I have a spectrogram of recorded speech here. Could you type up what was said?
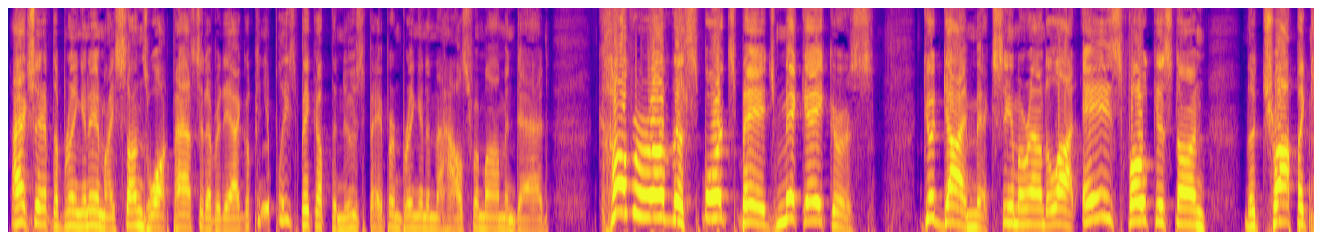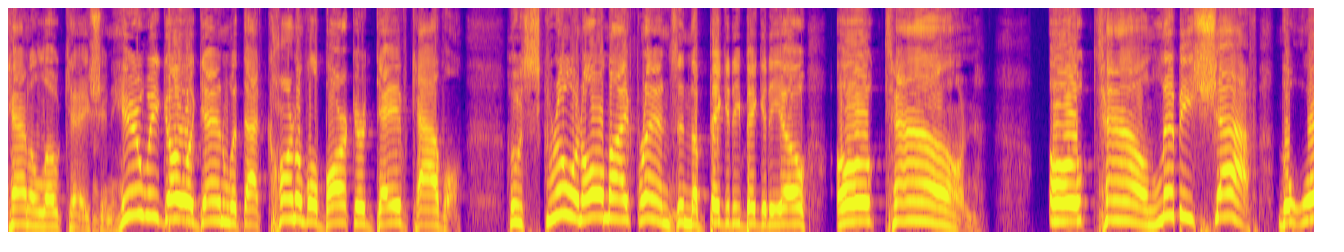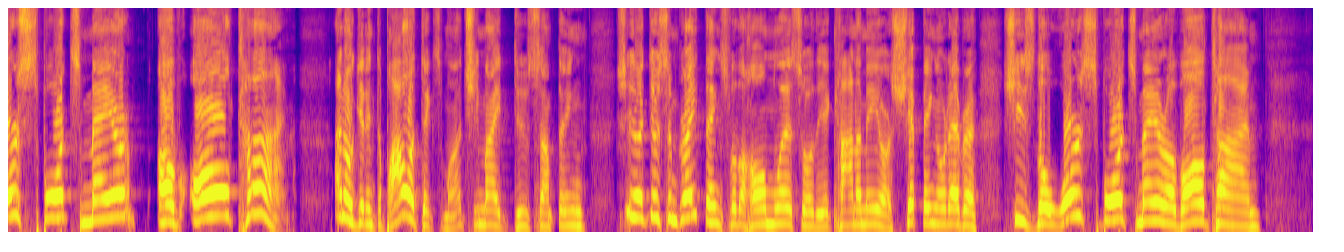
I actually have to bring it in. My sons walk past it every day. I go, can you please pick up the newspaper and bring it in the house for mom and dad? Cover of the sports page, Mick Akers. Good guy, Mick. See him around a lot. A's focused on the Tropicana location. Here we go again with that carnival barker, Dave Kaval, who's screwing all my friends in the biggity biggity o Oaktown. Oaktown. Libby Schaaf, the worst sports mayor of all time. I don't get into politics much. She might do something. She might do some great things for the homeless or the economy or shipping or whatever. She's the worst sports mayor of all time.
